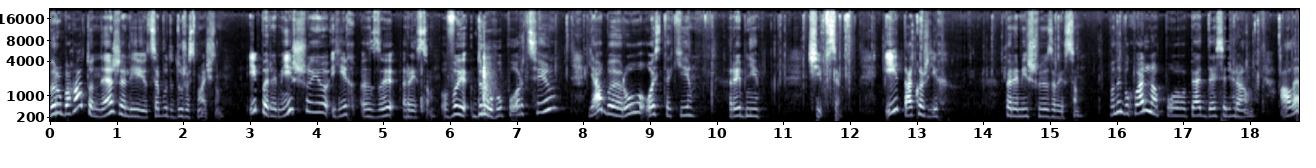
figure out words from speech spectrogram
Беру багато, не жалію, це буде дуже смачно. І перемішую їх з рисом. В другу порцію я беру ось такі рибні чіпси. І також їх перемішую з рисом. Вони буквально по 5-10 грам. Але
